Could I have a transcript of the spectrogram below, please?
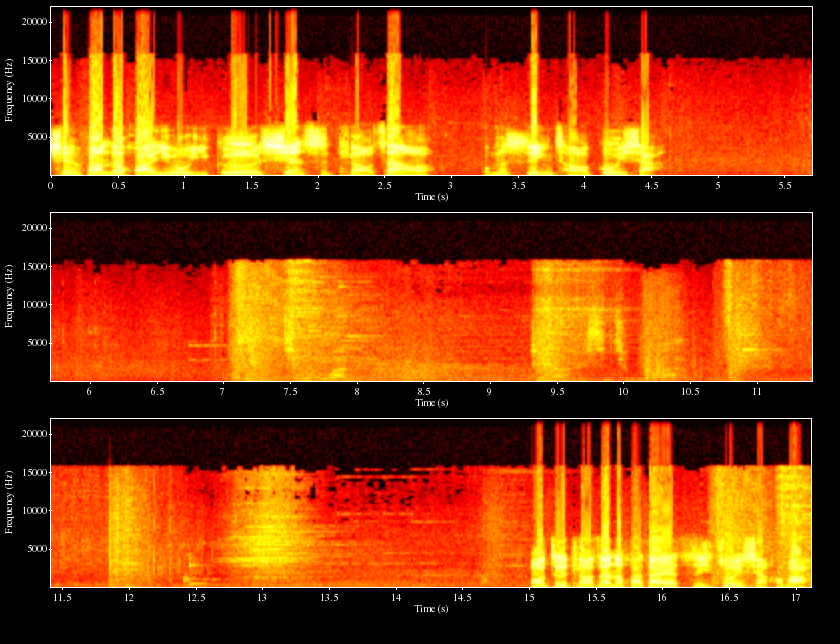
前方的话有一个限时挑战啊，我们适应草勾一下。晴空万里，真让人心情愉快。哦，这个挑战的话，大家自己做一下，好吧？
